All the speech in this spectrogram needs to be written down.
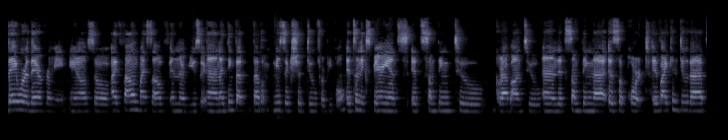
they were there for me. You know, so I found myself in their music, and I think that that's what music should do for people. It's an experience. It's something to grab onto and it's something that is support. If i can do that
